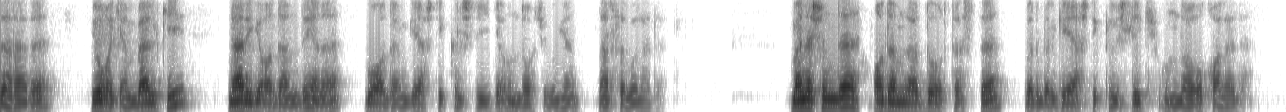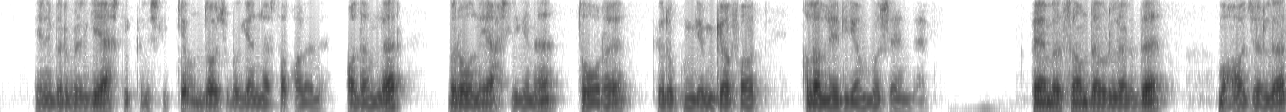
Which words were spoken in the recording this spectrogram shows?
zarari yo'q ekan. Balki narigi odamni yana bu odamga yaxshilik qilishligiga undovchi bo'lgan narsa bo'ladi. Mana shunda odamlarni o'rtasida bir biriga yaxshilik qilishlik undovi qoladi. Ya'ni bir biriga yaxshilik qilishlikka undovchi bo'lgan narsa qoladi. Odamlar birovni yaxshiligini to'g'ri ko'rib unga mukofot qiloladigan bo'lsa endi. Payg'ambar alayhisalom davrlarida muhojirlar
